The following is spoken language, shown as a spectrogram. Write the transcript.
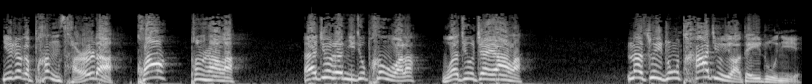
你这个碰瓷儿的，哐碰上了，哎，就说你就碰我了，我就这样了，那最终他就要逮住你，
